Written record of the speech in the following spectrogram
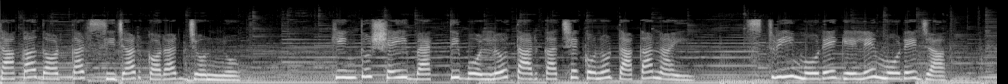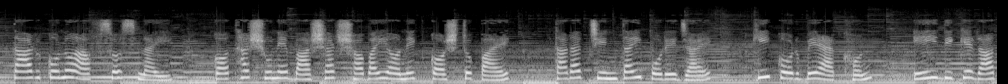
টাকা দরকার সিজার করার জন্য। কিন্তু সেই ব্যক্তি বলল, তার কাছে কোনো টাকা নাই। স্ত্রী মরে গেলে মরে যাক। তার কোনো আফসোস নাই কথা শুনে বাসার সবাই অনেক কষ্ট পায়। তারা চিন্তায় পড়ে যায়, কি করবে এখন? এই দিকে রাত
